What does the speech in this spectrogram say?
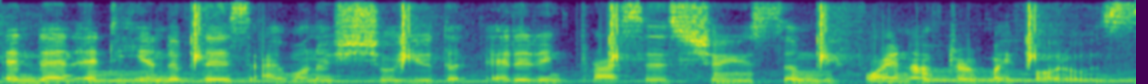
And then at the end of this, I wanna show you the editing process, show you some before and after of my photos.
